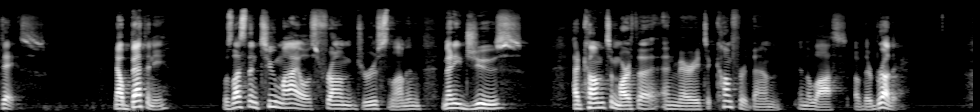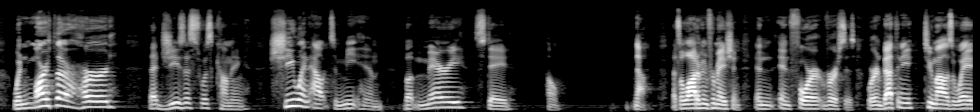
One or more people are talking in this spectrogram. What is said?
days. Now, Bethany was less than two miles from Jerusalem, and many Jews had come to Martha and Mary to comfort them in the loss of their brother. When Martha heard that Jesus was coming, she went out to meet him but Mary stayed that's a lot of information in, in four verses. We're in Bethany, two miles away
